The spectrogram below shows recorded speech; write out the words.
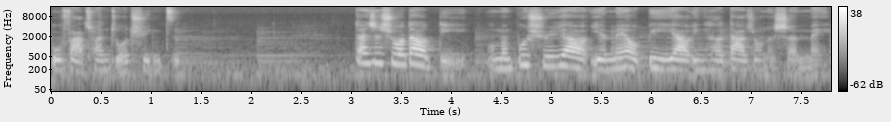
无法穿着裙子。但是说到底，我们不需要，也没有必要迎合大众的审美。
